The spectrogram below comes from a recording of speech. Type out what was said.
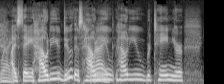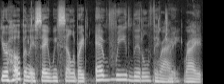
Right. I say, how do you do this? How do you how do you retain your your hope? And they say we celebrate every little victory Right, right.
